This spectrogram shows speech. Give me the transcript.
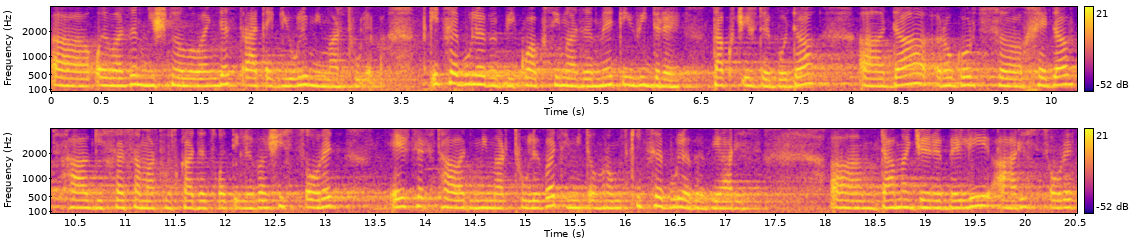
ყველაზე მნიშვნელოვანი და სტრატეგიული მიმართულება. მტკიცებულებები გვაქვს იმაზე მეტი ვიდრე დაგჭირდებოდა და როგორც ხედავთ ჰააგის სასამართლოს გადაწყვეტილებაში სწორედ ერთ-ერთ თავად მიმართულებად, იმიტომ რომ მტკიცებულებები არის დამაჯერებელი არის სწორედ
